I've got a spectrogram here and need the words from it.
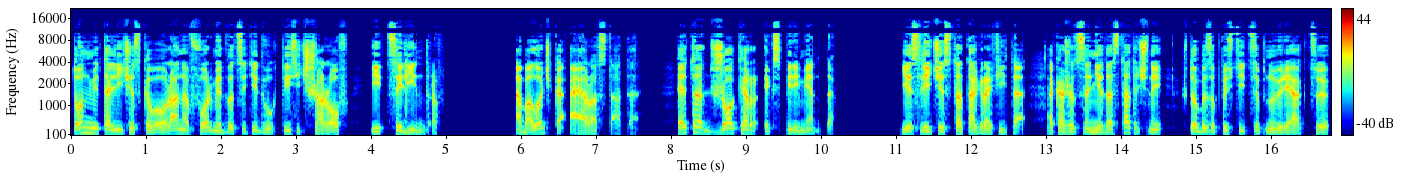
тонн металлического урана в форме 22 тысяч шаров и цилиндров. Оболочка аэростата – это джокер эксперимента. Если частота графита окажется недостаточной, чтобы запустить цепную реакцию,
